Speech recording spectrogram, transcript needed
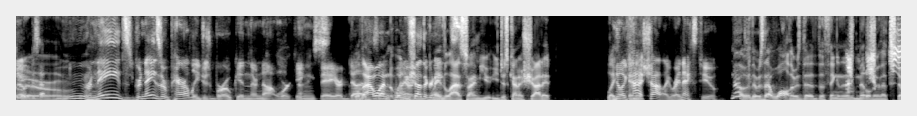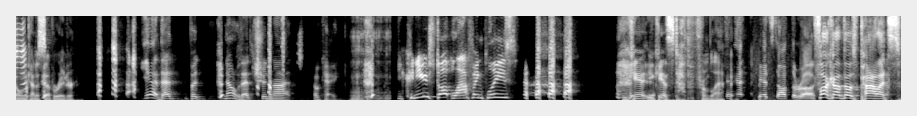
that- Hello. Grenades. Grenades are apparently just broken. They're not working. They are done. Well, that one when you shot the grenade the last time, you you just kind of shot it. Like No, I and kind it- of shot like right next to you. No, there was that wall. There was the the thing in the middle there, that stone kind of separator. Yeah, that. But no, that should not. Okay. Can you stop laughing, please? You can't you can't stop him from laughing. I can't stop the rock. Fuck up those pallets.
